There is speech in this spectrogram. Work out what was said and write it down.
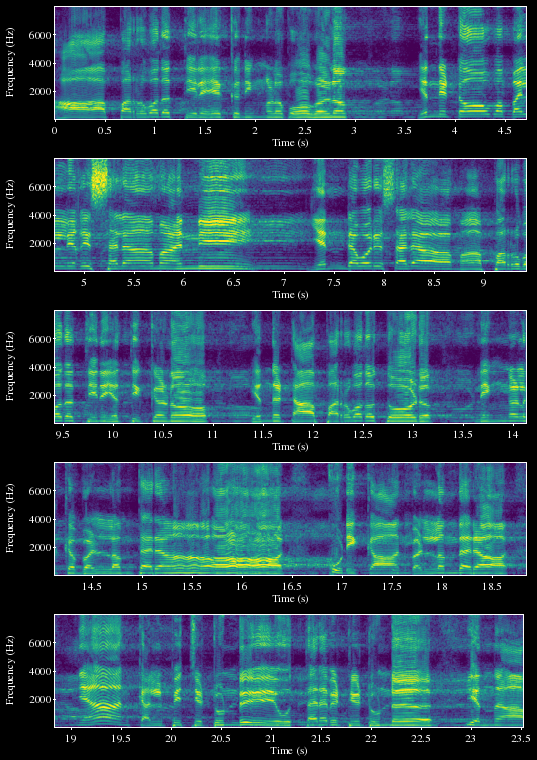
ആ പർവതത്തിലേക്ക് നിങ്ങൾ പോകണം. എന്നിട്ടോ സലാമ അന്നീ. എന്റെ ഒരു സലാം ആ പർവതത്തിന് എത്തിക്കണോ? എന്നിട്ട് ആ പർവതത്തോട് നിങ്ങൾക്ക് വെള്ളം തരാൻ കുടിക്കാൻ വെള്ളം തരാൻ ഞാൻ കൽപ്പിച്ചിട്ടുണ്ട് ഉത്തരവിട്ടിട്ടുണ്ട് എന്ന് ആ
